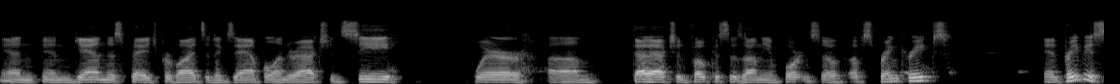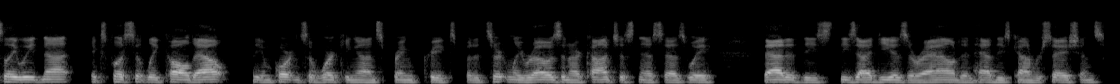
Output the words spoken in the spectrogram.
and, and again, this page provides an example under action C, where um, that action focuses on the importance of, of spring creeks. And previously, we'd not explicitly called out the importance of working on spring creeks, but it certainly rose in our consciousness as we batted these, these ideas around and had these conversations.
